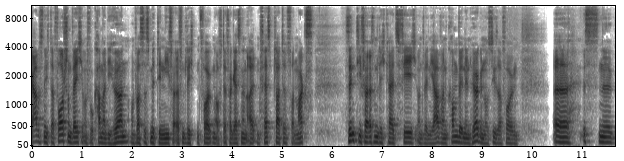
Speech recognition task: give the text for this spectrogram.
Gab es nicht davor schon welche und wo kann man die hören? Und was ist mit den nie veröffentlichten Folgen auf der vergessenen alten Festplatte von Max? Sind die veröffentlichkeitsfähig und wenn ja, wann kommen wir in den Hörgenuss dieser Folgen? Äh, ist eine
